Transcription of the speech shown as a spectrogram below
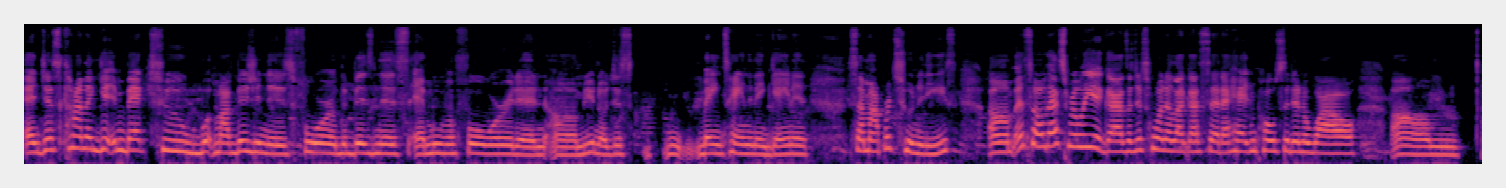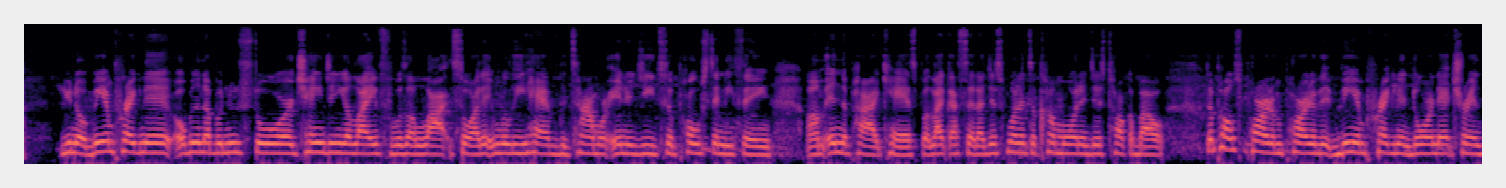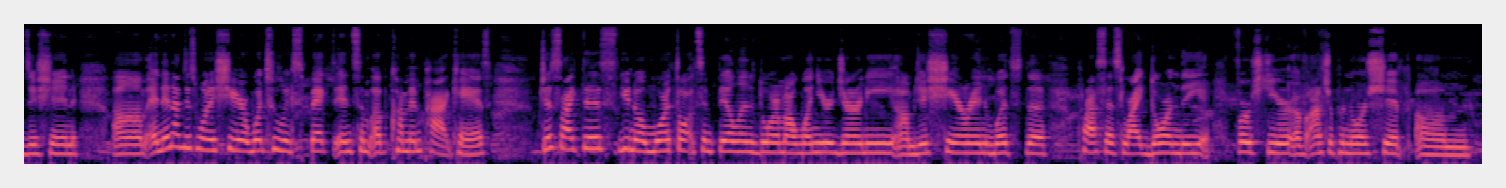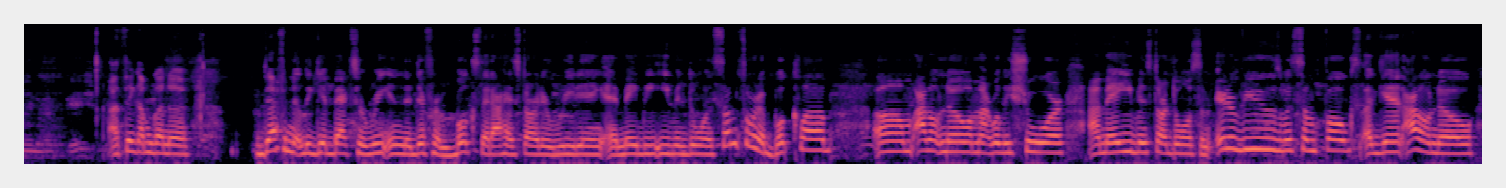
and just kind of getting back to what my vision is for the business and moving forward and um, you know just maintaining and gaining some opportunities. Um, and so that's really it guys. I just wanted like i said i hadn't posted in a while. Um, you know, being pregnant, opening up a new store, changing your life was a lot. So I didn't really have the time or energy to post anything um, in the podcast. But like I said, I just wanted to come on and just talk about the postpartum part of it, being pregnant during that transition. Um, and then I just want to share what to expect in some upcoming podcasts just like this, you know, more thoughts and feelings during my one year journey. Um, just sharing what's the process like during the first year of entrepreneurship. Um, I think I'm gonna definitely get back to reading the different books that I had started reading and maybe even doing some sort of book club. Um, I don't know. I'm not really sure. I may even start doing some interviews with some folks. Again, I don't know.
